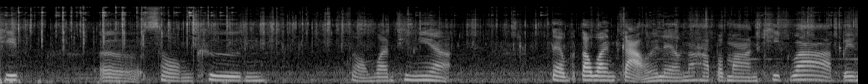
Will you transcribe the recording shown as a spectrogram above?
คลิปเอ่อสองคืนสองวันที่เนี่ย แต่ตะวันกล่าวไว้แล้วนะคะ ประมาณคิดว่าเป็น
